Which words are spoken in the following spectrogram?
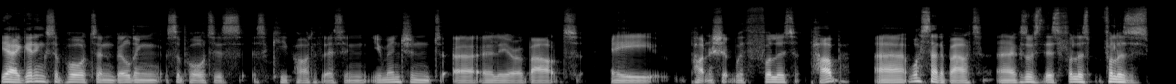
Yeah, getting support and building support is, is a key part of this. And you mentioned uh, earlier about a partnership with Fuller's Pub. Uh, what's that about? Because uh, obviously, there's Fuller's. Fuller's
